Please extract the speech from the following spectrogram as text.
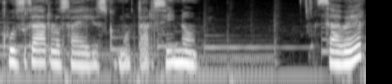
juzgarlos a ellos como tal, sino saber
